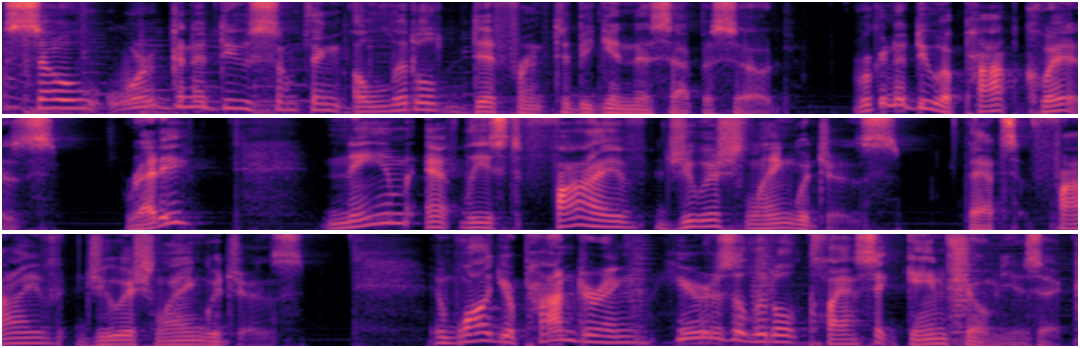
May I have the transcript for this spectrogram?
So, we're going to do something a little different to begin this episode. We're going to do a pop quiz. Ready? Name at least five Jewish languages. That's five Jewish languages. And while you're pondering, here's a little classic game show music.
